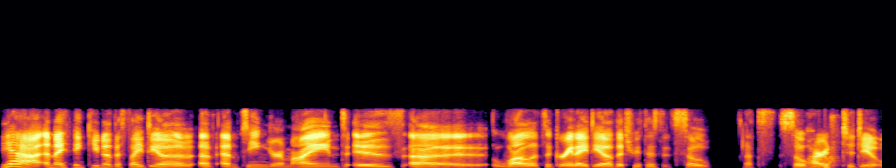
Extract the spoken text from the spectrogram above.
Yeah, and I think you know this idea of, of emptying your mind is, uh, while it's a great idea, the truth is it's so that's so hard to do,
